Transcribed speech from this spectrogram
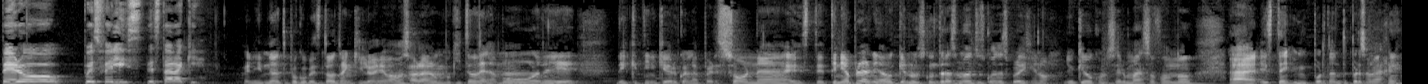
pero pues feliz de estar aquí. Feliz, no te preocupes, todo tranquilo, ¿eh? vamos a hablar un poquito del amor, de, de qué tiene que ver con la persona. Este, tenía planeado que nos contaras uno de tus cuentos, pero dije, no, yo quiero conocer más a fondo a este importante personaje.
